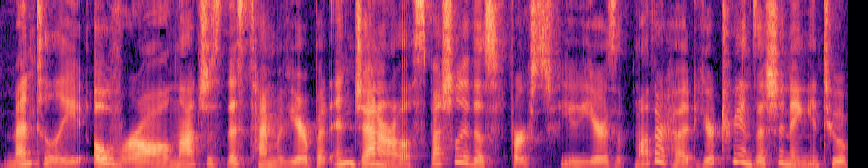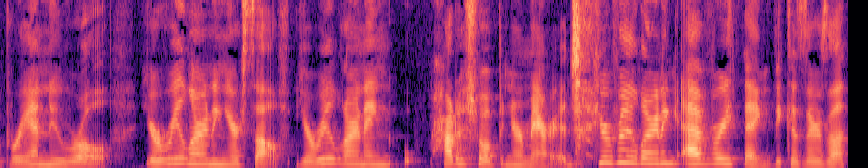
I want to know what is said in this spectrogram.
mentally, overall, not just this time of year, but in general, especially those first few years of motherhood, you're transitioning into a brand new role. You're relearning yourself. You're relearning how to show up in your marriage. You're relearning everything because there's a,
